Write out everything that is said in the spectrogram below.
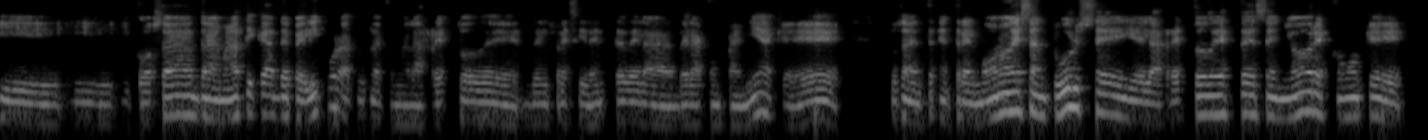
y, y, cosas dramáticas de películas, como el arresto de, del presidente de la, de la compañía, que o sea, entre, el mono de Santurce y el arresto de este señor, es como que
